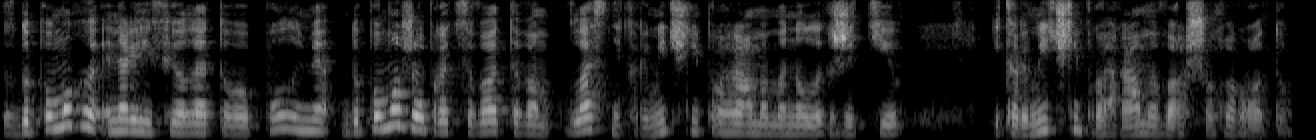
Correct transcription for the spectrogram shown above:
з допомогою енергії фіолетового полум'я допоможе опрацювати вам власні кармічні програми минулих життів і кармічні програми вашого роду.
